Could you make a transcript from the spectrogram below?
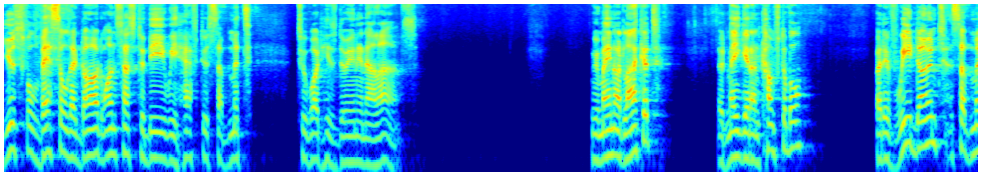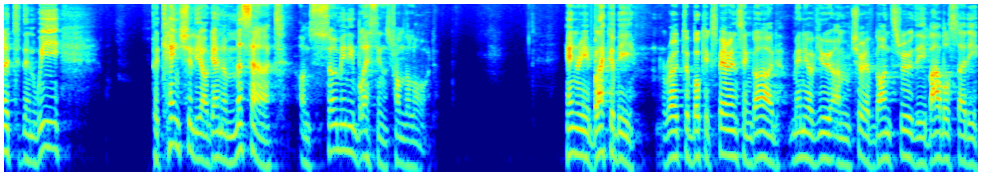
useful vessel that God wants us to be, we have to submit to what He's doing in our lives. We may not like it, it may get uncomfortable, but if we don't submit, then we potentially are going to miss out on so many blessings from the Lord. Henry Blackaby wrote the book Experiencing God. Many of you, I'm sure, have gone through the Bible study.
